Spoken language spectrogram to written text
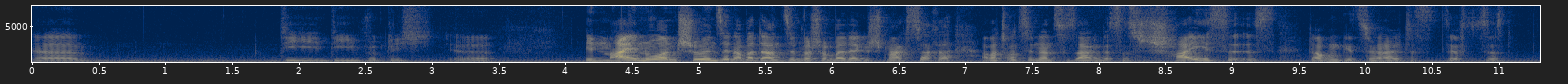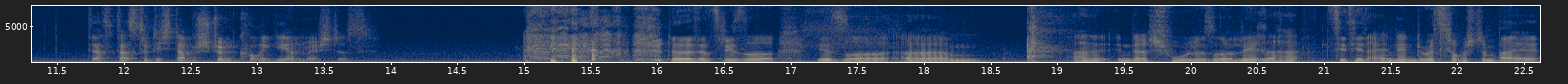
äh, die, die wirklich äh, in meinen Ohren schön sind, aber dann sind wir schon bei der Geschmackssache. Aber trotzdem dann zu sagen, dass es scheiße ist, darum geht es mir halt, dass, dass, dass, dass, dass du dich da bestimmt korrigieren möchtest. Das ist jetzt wie so, wie so ähm, in der Schule, so Lehrer zitiert einen hin. Du willst dich doch bestimmt bei,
